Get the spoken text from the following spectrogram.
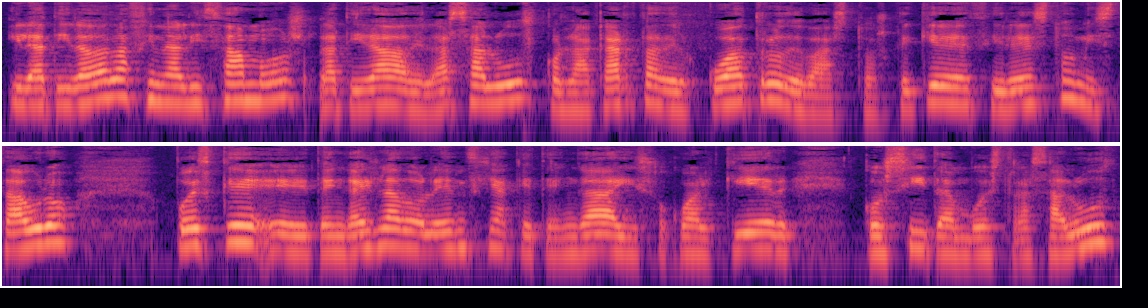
Y la tirada la finalizamos, la tirada de la salud, con la carta del 4 de bastos. ¿Qué quiere decir esto, mis Tauro? Pues que eh, tengáis la dolencia que tengáis o cualquier cosita en vuestra salud,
